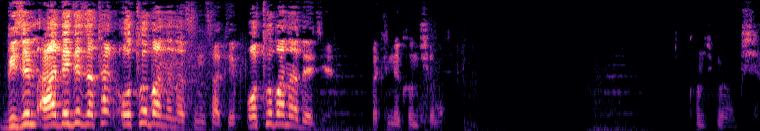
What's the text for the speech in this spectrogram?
Bizim ADC zaten otoban anasını satayım. Otoban ADC. Bakın ne konuşuyorlar. Konuşmuyorlar bir şey.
